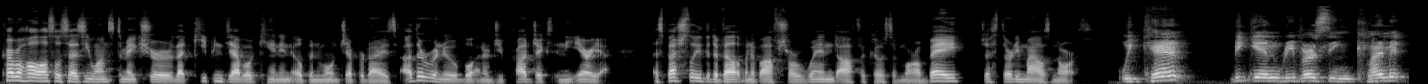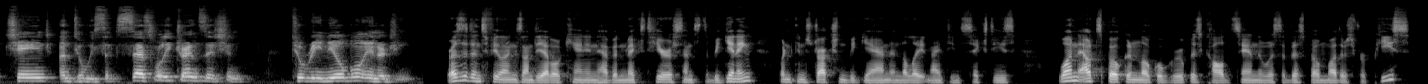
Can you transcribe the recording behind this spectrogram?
Carbajal also says he wants to make sure that keeping Diablo Canyon open won't jeopardize other renewable energy projects in the area, especially the development of offshore wind off the coast of Morro Bay, just 30 miles north. We can't begin reversing climate change until we successfully transition to renewable energy. Residents' feelings on Diablo Canyon have been mixed here since the beginning, when construction began in the late 1960s. One outspoken local group is called San Luis Obispo Mothers for Peace,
